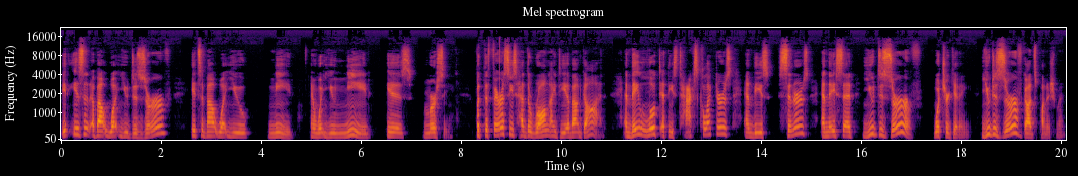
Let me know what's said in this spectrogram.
It isn't about what you deserve, it's about what you need. And what you need is mercy. But the Pharisees had the wrong idea about God. And they looked at these tax collectors and these sinners and they said, You deserve what you're getting. You deserve God's punishment.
